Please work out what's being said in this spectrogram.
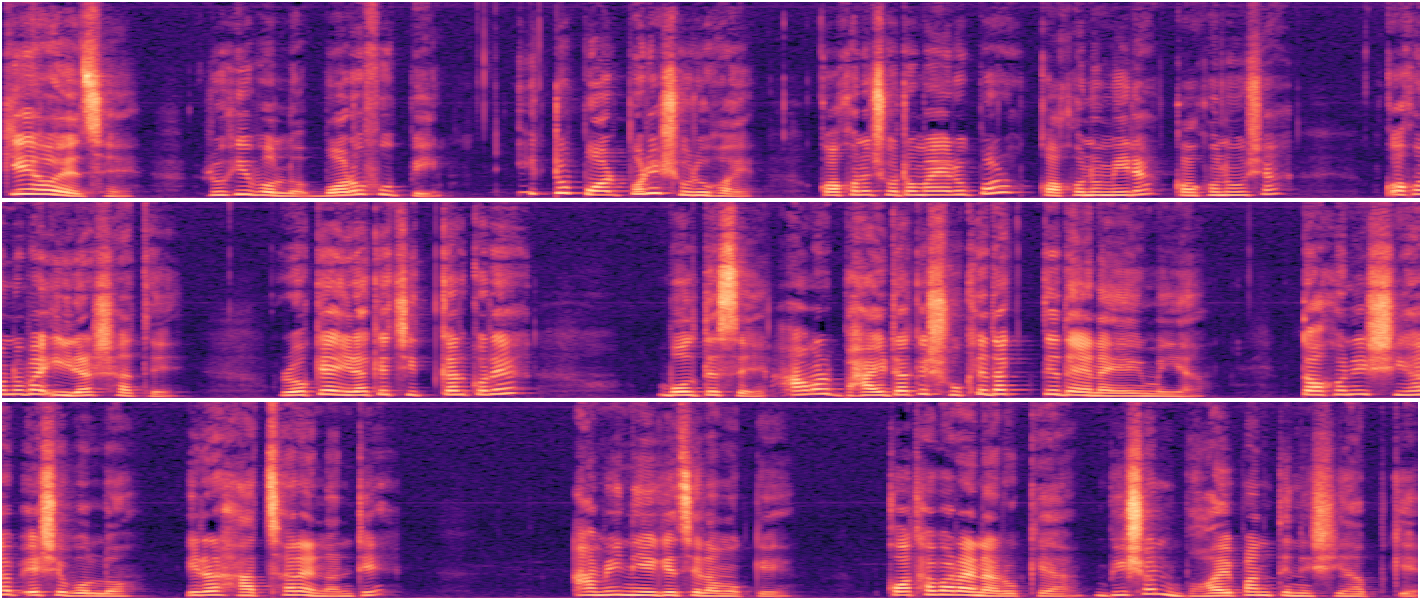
কে হয়েছে? রুহি বলল, বড় ফুপি। একটু পরপরই শুরু হয়। কখনো ছোট মায়ের উপর, কখনো মীরা, কখনো উষা কখনো বা ইরার সাথে। রোকে ইরাকে চিৎকার করে বলতেছে, আমার ভাইটাকে সুখে থাকতে দেয় না এই মেয়া। তখনই শিহাব এসে বলল, ইরার হাত ছাড়েন, আন্টি। আমি নিয়ে গেছিলাম ওকে। কথা বাড়ায় না রোকেয়া। ভীষণ ভয় পান তিনি শিহাবকে।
